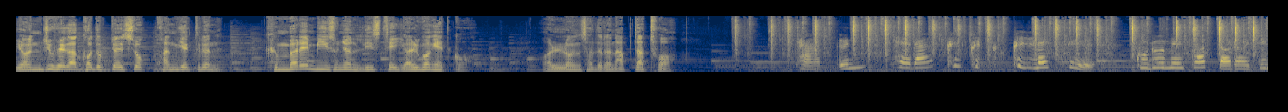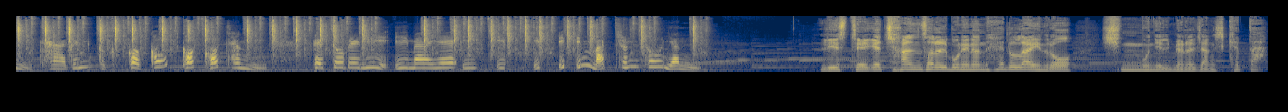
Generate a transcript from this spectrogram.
연주회가 거듭될수록 관객들은 금발의 미소년 리스트에 열광했고 언론사들은 앞다투어 작 은 헤라클클클레스. 구름에서 떨어진 작은 거거거 거장 베토벤이 이마에 입입입입 맞춘 소년. 리스트에게 찬사를 보내는 헤드라인으로 신문 일면을 장식했다.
